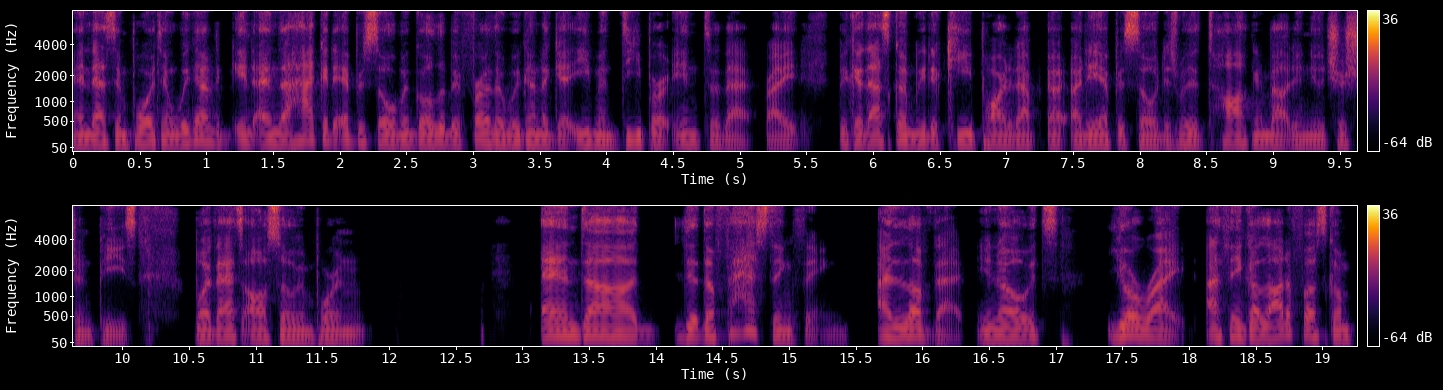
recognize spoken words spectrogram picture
And that's important. We're going to, in, the hack of the episode, we go a little bit further. We're to get even deeper into that, right? Because that's going to be the key part of, that, uh, of the episode is really talking about the nutrition piece. But that's also important. And uh, the, the fasting thing, I love that. You know, it's, you're right. I think a lot of us come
